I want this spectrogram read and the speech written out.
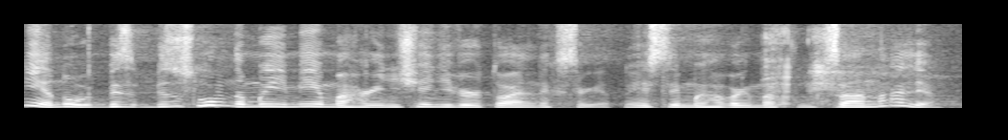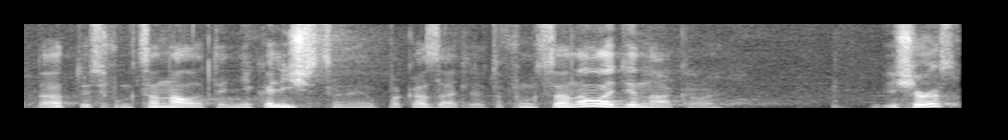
Не, ну, без, безусловно, мы имеем ограничение виртуальных сред. Но если мы говорим о функционале, да, то есть функционал это не количественный показатель, это функционал одинаковый. Еще раз?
